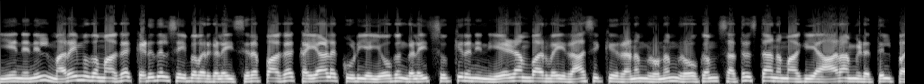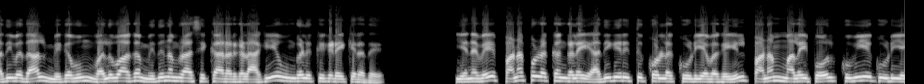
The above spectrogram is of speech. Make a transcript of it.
ஏனெனில் மறைமுகமாக கெடுதல் செய்பவர்களை சிறப்பாக கையாளக்கூடிய யோகங்களை சுக்கிரனின் ஏழாம் பார்வை ராசிக்கு ரணம் ருணம் ரோகம் சத்ருஸ்தானமாகிய ஆறாம் இடத்தில் பதிவதால் மிகவும் வலுவாக மிதுனம் ராசிக்காரர்களாகிய உங்களுக்கு கிடைக்கிறது. எனவே பணப்புழக்கங்களை அதிகரித்துக் கொள்ளக்கூடிய வகையில் பணம் மலை போல் குவியக்கூடிய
